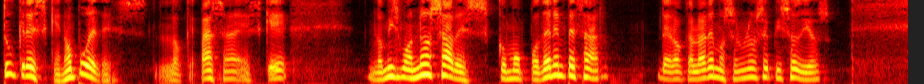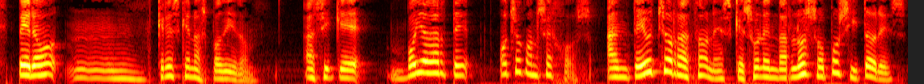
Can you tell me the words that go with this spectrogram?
tú crees que no puedes. Lo que pasa es que lo mismo no sabes cómo poder empezar, de lo que hablaremos en unos episodios, pero mmm, crees que no has podido. Así que voy a darte ocho consejos ante ocho razones que suelen dar los opositores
